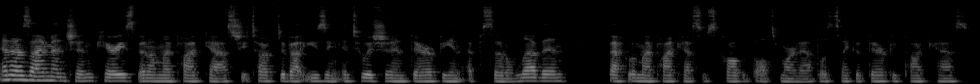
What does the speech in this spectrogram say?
And as I mentioned, Carrie's been on my podcast. She talked about using intuition in therapy in episode 11 back when my podcast was called the Baltimore Annapolis Psychotherapy Podcast,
